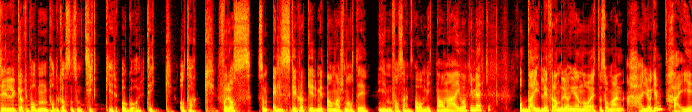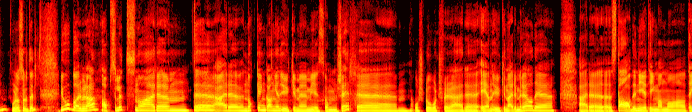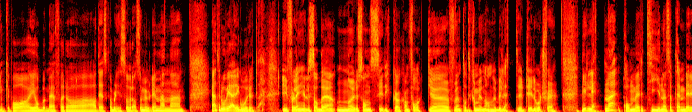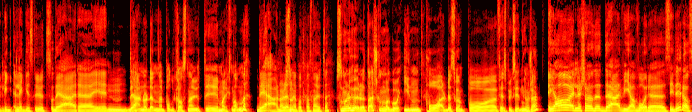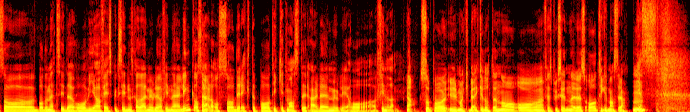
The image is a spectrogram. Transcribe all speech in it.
til Klokkepodden, podkasten som tikker og går. Tikk og takk. For oss som elsker klokker, mitt navn er som alltid Jim Fosheim. Og mitt navn er Joakim Bjerke. Og deilig for andre gang igjen nå etter sommeren. Hei, Joakim. Hei, Jim. Hvordan står det til? Jo, bare bra. Absolutt. Nå er um, det er uh, nok en gang en uke med mye som skjer. Uh, Oslo Watchfair er én en uke nærmere, og det er uh, stadig nye ting man må tenke på og jobbe med for at det skal bli så bra som mulig. Men uh, jeg tror vi er i god rute. I forlengelse av det, når sånn cirka kan folk uh, forvente at de kan begynne å handle billetter til Watchfair? Billettene kommer 10.9. legges det ut, så det er uh, Det er når denne podkasten er ute i markedet, det. Det er når denne podkasten er ute. Så når du hører dette, her, så kan du bare gå inn på Er det best å gå inn på Facebook-siden, kanskje? Ja, eller så det, det er via våre sider, altså både nettside og via Facebook-siden skal det være mulig å finne link. Og så er det også direkte på Ticketmaster er det mulig å finne dem. Ja, Så på urmakebjerke.no og Facebook-siden deres og Ticketmaster, ja. Mm. Yes.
